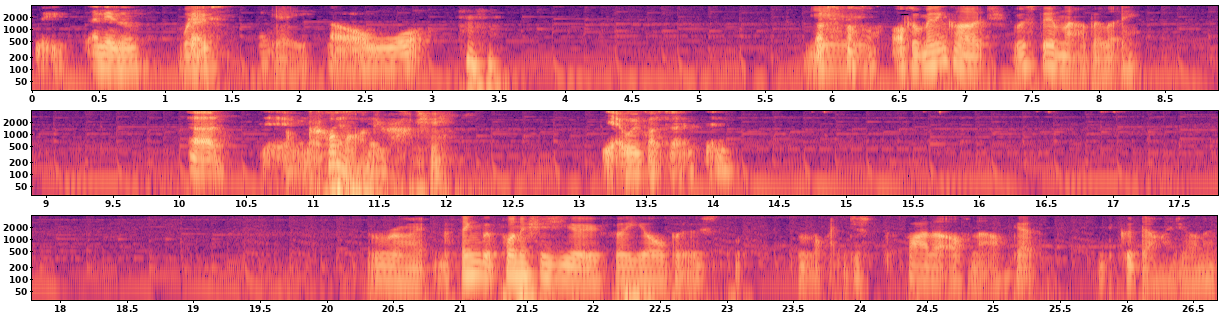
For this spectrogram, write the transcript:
Please, any of them. Wait. Ghost. Yay. Oh, what? Yay. Coming in clutch. We're stealing that ability. Oh, dear. Oh, come on, big. Jirachi. Yeah, we've not done anything. Right, the thing that punishes you for your boost, like, just fire that off now. Get good damage on it.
